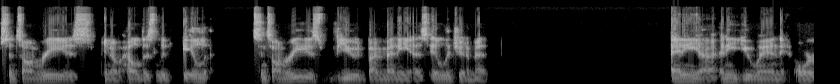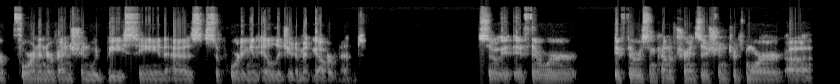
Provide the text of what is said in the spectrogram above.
since Henri is, you know, held as le- Ill, since Henri is viewed by many as illegitimate, any uh, any UN or foreign intervention would be seen as supporting an illegitimate government. So if, there were if there was some kind of transition towards more uh,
